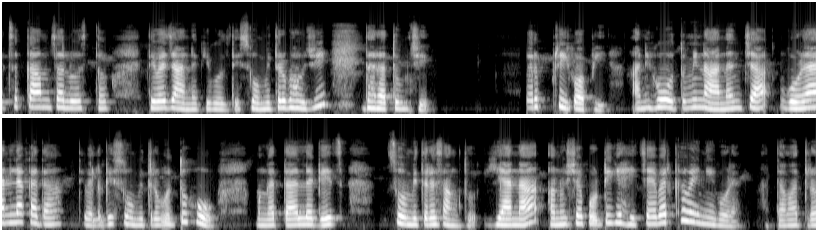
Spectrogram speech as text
सौमित्रचं काम चालू असतं. तेव्हा जानकी बोलते सौमित्र भाऊजी धरा तुमची. तर फ्री कॉफी आणि हो तुम्ही नानांच्या गोळ्या आणल्या का दा? तेव्हा लगेच सौमित्र बोलतो हो. मग आता लगेच सौमित्र सांगतो यांना अनुषा अनुषापोटी घ्यायच्या आहे बरं का वहिनी गोळ्या? आता मात्र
